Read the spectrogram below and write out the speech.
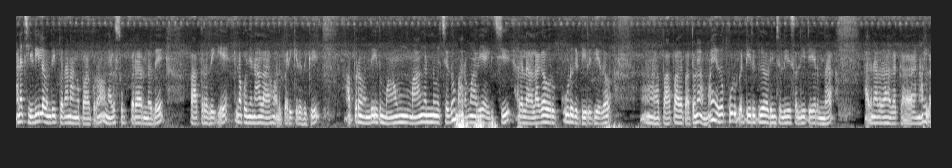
ஆனால் செடியில் வந்து இப்போ தான் நாங்கள் பார்க்குறோம் அதனால் சூப்பராக இருந்தது பார்க்குறதுக்கே இன்னும் கொஞ்சம் நாள் ஆகும் அது பறிக்கிறதுக்கு. அப்புறம் வந்து இது மாம் மாங்கன்று வச்சதும் மரமாகவே ஆயிடுச்சு. அதில் அழகாக ஒரு கூடு கட்டியிருக்கு ஏதோ. பாப்பா அதை பார்த்தோன்னே அம்மா ஏதோ கூடு கட்டியிருக்கு அப்படின்னு சொல்லி சொல்லிகிட்டே இருந்தா. அதனால தான் அதை க நல்ல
